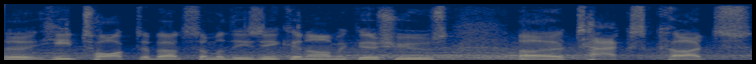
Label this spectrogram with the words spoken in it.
uh, he talked about some of these economic issues, uh, tax cuts,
